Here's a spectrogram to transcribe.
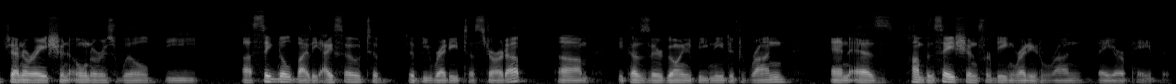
generation owners will be uh, signaled by the ISO to to be ready to start up um, because they're going to be needed to run, and as compensation for being ready to run, they are paid this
